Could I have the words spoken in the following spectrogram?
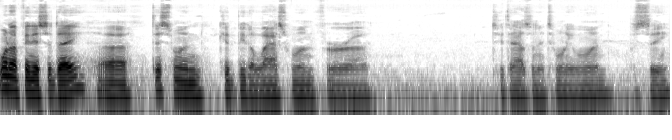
one I finished today. Uh, this one could be the last one for uh, 2021. We'll see.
